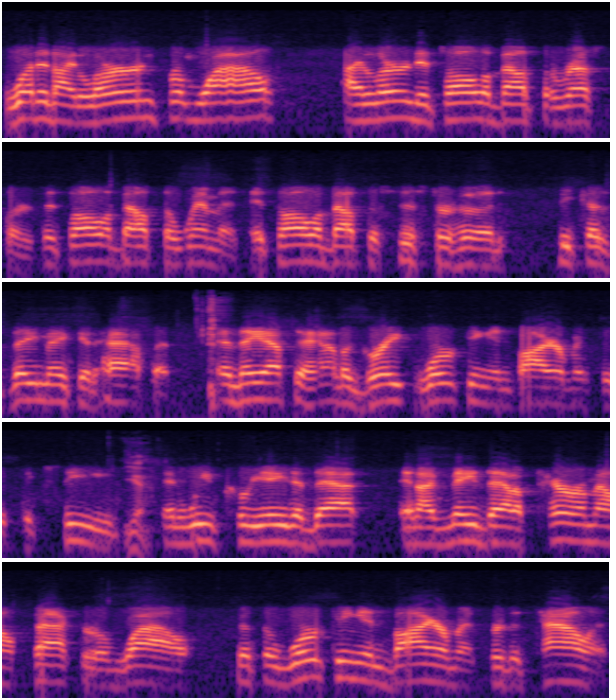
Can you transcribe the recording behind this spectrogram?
what did I learn from WOW? I learned it's all about the wrestlers. It's all about the women. It's all about the sisterhood because they make it happen. And they have to have a great working environment to succeed. Yeah. And we've created that, and I've made that a paramount factor of WOW, that the working environment for the talent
